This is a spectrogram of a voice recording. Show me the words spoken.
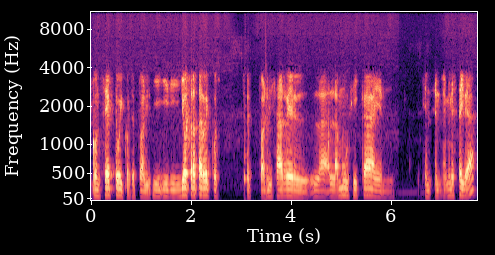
concepto y, conceptual, y, yo tratar de conceptualizar la, música en, esta idea,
